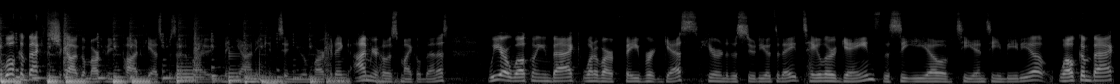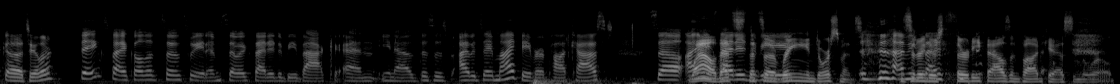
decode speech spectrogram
and welcome back to the Chicago Marketing Podcast presented by Magnani Continuum Marketing. I'm your host, Michael Dennis. We are welcoming back one of our favorite guests here into the studio today, Taylor Gaines, the CEO of TNT Media. Welcome back, uh, Taylor. Thanks, Michael. That's so sweet. I'm so excited to be back. And, you know, this is, I would say, my favorite podcast. So I'm wow, excited that's, that's to be... a ringing endorsement, considering there's 30,000 podcasts in the world.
